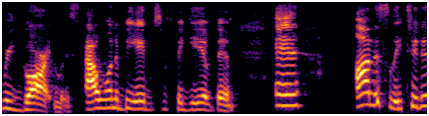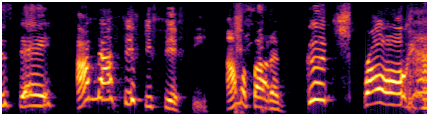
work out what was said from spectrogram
regardless. I want to be able to forgive them. And honestly, to this day, I'm not 50 50. I'm about a good, strong.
